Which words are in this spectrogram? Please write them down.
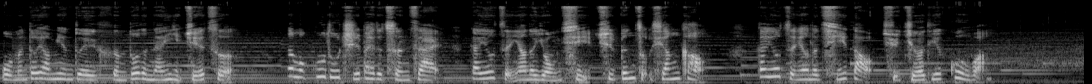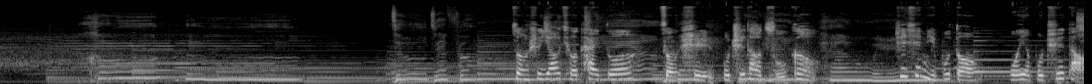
我们都要面对很多的难以抉择。那么孤独直白的存在，该有怎样的勇气去奔走相告？该有怎样的祈祷去折叠过往？总是要求太多，总是不知道足够。这些你不懂，我也不知道。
